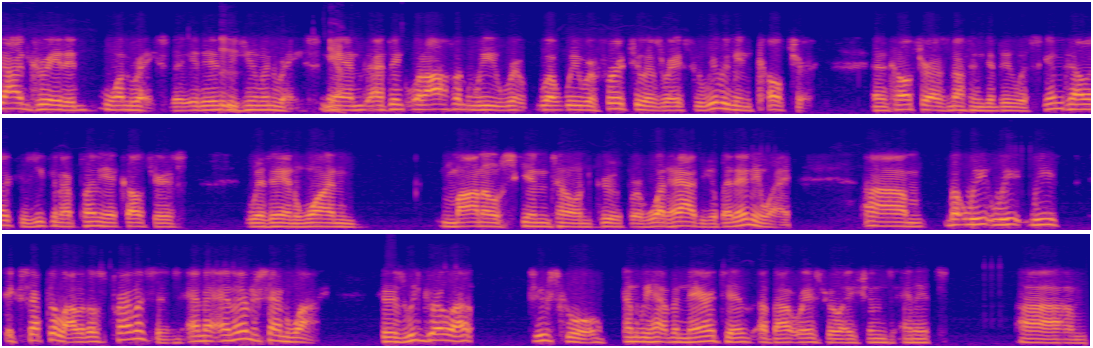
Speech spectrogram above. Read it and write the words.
God created one race. It is the hmm. human race, and I think what often we re- what we refer to as race, we really mean culture, and culture has nothing to do with skin color because you can have plenty of cultures within one mono skin toned group or what have you. But anyway, um, but we, we we accept a lot of those premises, and and understand why, because we grow up through school, and we have a narrative about race relations, and it's um,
